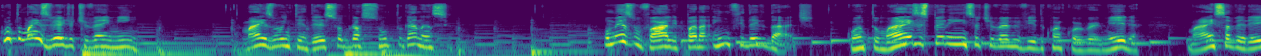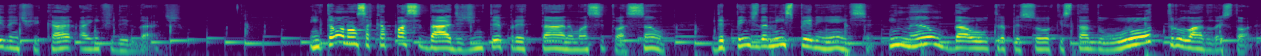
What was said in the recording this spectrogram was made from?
Quanto mais verde eu tiver em mim, mais vou entender sobre o assunto ganância. O mesmo vale para a infidelidade. Quanto mais experiência eu tiver vivido com a cor vermelha, mais saberei identificar a infidelidade. Então, a nossa capacidade de interpretar uma situação depende da minha experiência e não da outra pessoa que está do outro lado da história.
